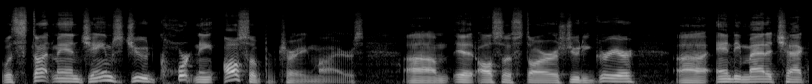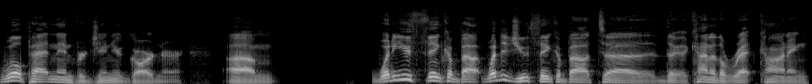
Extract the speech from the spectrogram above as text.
with stuntman James Jude Courtney also portraying Myers. Um, it also stars Judy Greer, uh, Andi Matichak, Will Patton, and Virginia Gardner. Um, what do you think about? What did you think about uh, the kind of the retconning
